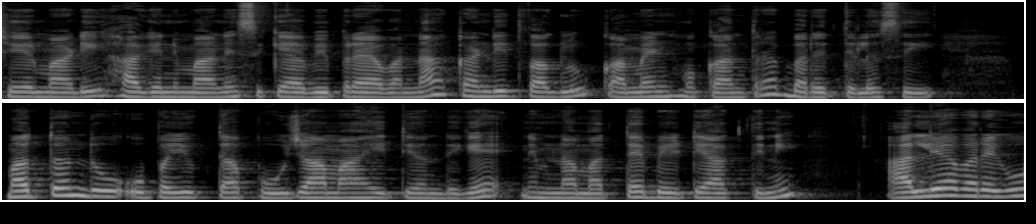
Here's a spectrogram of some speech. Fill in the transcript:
ಶೇರ್ ಮಾಡಿ, ಹಾಗೆ ನಿಮ್ಮ ಅನಿಸಿಕೆ, ಅಭಿಪ್ರಾಯವನ್ನು ಖಂಡಿತವಾಗ್ಲೂ ಕಮೆಂಟ್ ಮುಖಾಂತರ ಬರೆ ತಿಳಿಸಿ. ಮತ್ತೊಂದು ಉಪಯುಕ್ತ ಪೂಜಾ ಮಾಹಿತಿಯೊಂದಿಗೆ ನಿಮ್ಮನ್ನ ಮತ್ತೆ ಭೇಟಿ ಆಗ್ತೀನಿ. ಅಲ್ಲಿಯವರೆಗೂ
